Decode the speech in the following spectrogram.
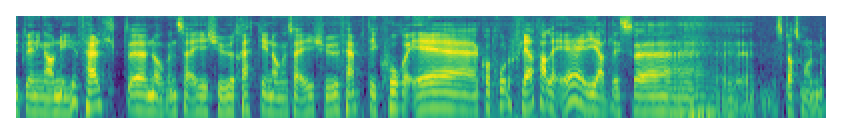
utvinning av nye felt. Eh, Noen sier 2030, noen sier 2050. Hvor, er, hvor tror du flertallet er i alle disse eh, spørsmålene?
